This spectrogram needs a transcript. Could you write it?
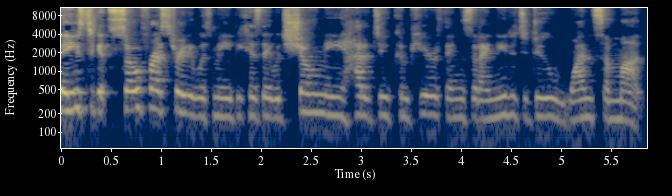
They used to get so frustrated with me because they would show me how to do computer things that I needed to do once a month.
